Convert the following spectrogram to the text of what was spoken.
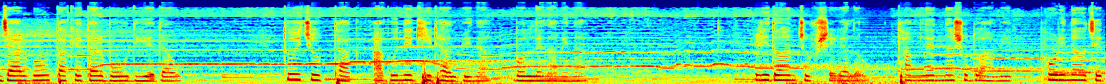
যার বউ, তাকে তার বউ দিয়ে দাও। তুই চুপ থাক, আগুনে ঘি ঢালবি না, বললেন আমিনা। হৃদয়ন চুপসে গেল। থামলেন না শুধু আমির। ফরিনাও জেদ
